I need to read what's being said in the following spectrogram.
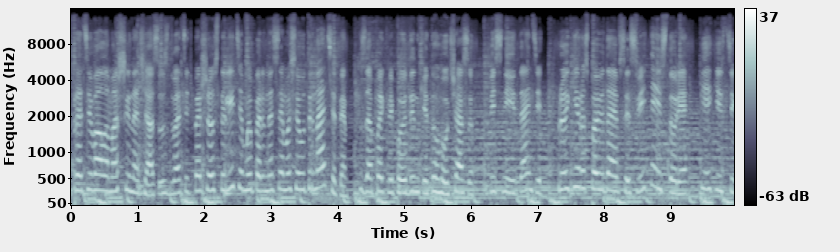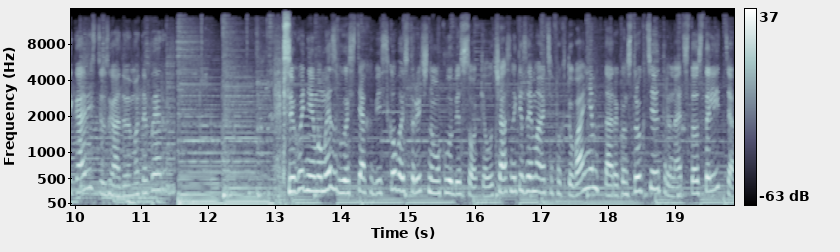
Запрацювала машина часу. З 21 століття ми перенесемося у 13-те. Запеклі поєдинки того часу, пісні і танці, про які розповідає всесвітня історія, які з цікавістю згадуємо тепер. Сьогодні ММС в гостях у військово-історичному клубі Сокіл. Учасники займаються фехтуванням та реконструкцією 13 століття.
